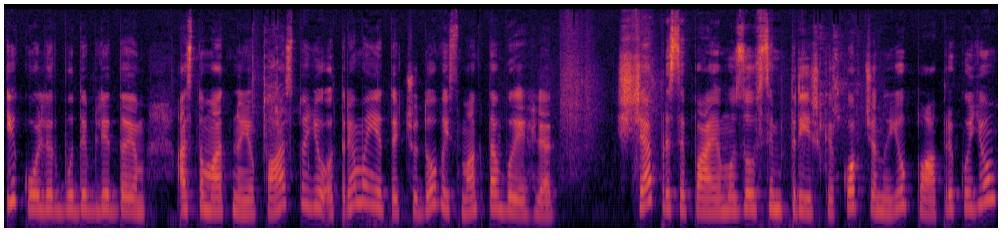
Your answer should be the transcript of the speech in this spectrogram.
і колір буде блідим, а з томатною пастою отримаєте чудовий смак та вигляд. Ще присипаємо зовсім трішки копченою паприкою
